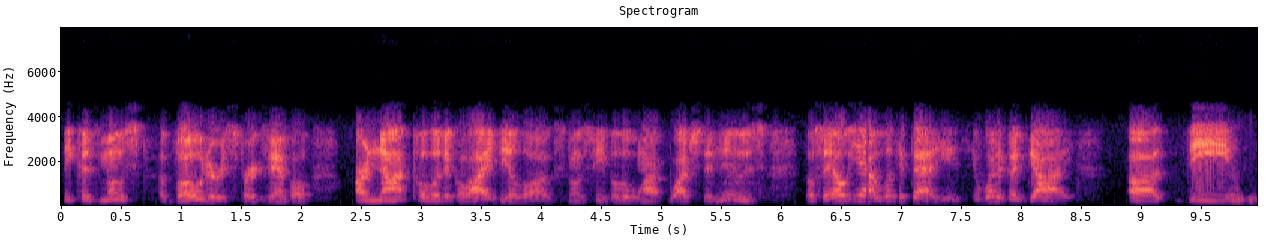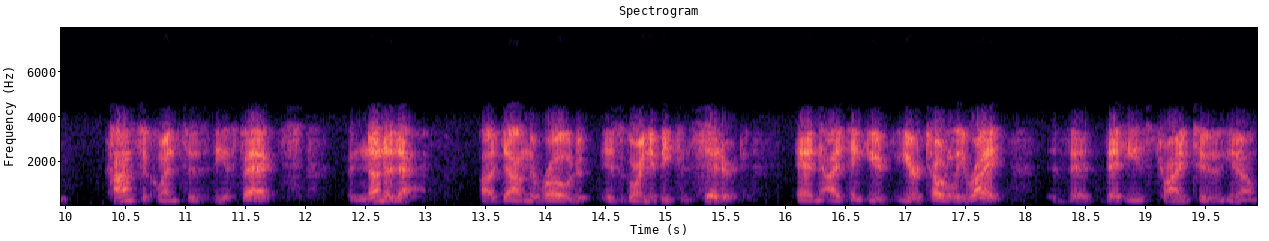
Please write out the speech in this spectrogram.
because most voters, for example, are not political ideologues. Most people who watch the news, they'll say, "Oh yeah, look at that! He's what a good guy." Uh, the mm-hmm consequences, the effects, none of that uh, down the road is going to be considered. And I think you're, you're totally right that trying to you know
